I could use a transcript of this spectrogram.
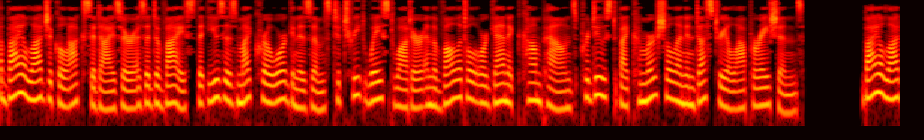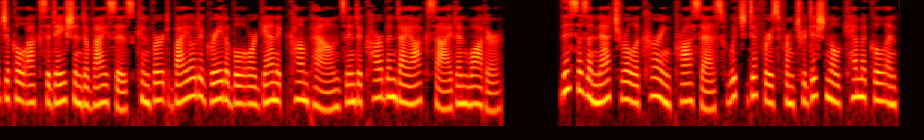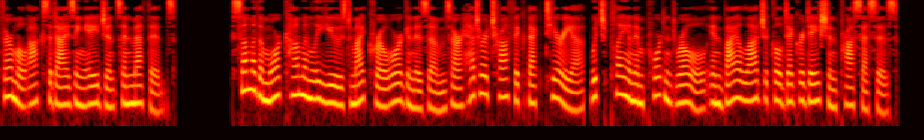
A biological oxidizer is a device that uses microorganisms to treat wastewater and the volatile organic compounds produced by commercial and industrial operations. Biological oxidation devices convert biodegradable organic compounds into carbon dioxide and water. This is a natural occurring process which differs from traditional chemical and thermal oxidizing agents and methods. Some of the more commonly used microorganisms are heterotrophic bacteria, which play an important role in biological degradation processes.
